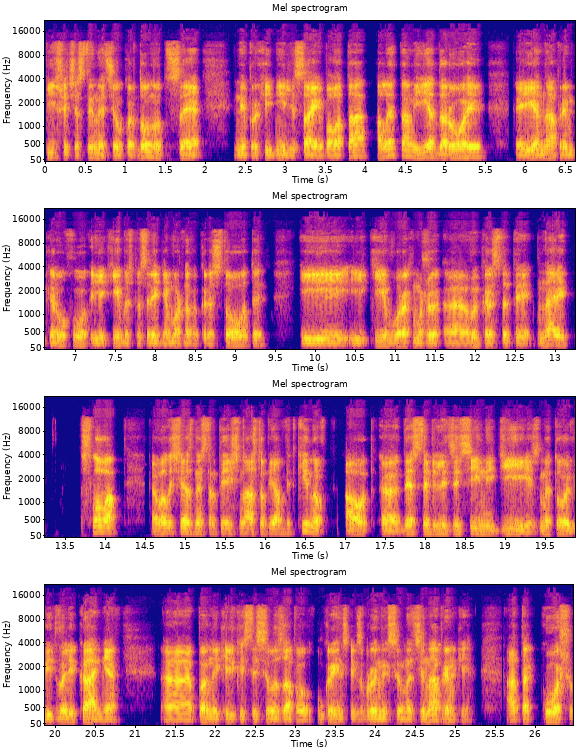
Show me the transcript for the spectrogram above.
більша частина цього кордону це непрохідні ліса і болота, але там є дороги, є напрямки руху, які безпосередньо можна використовувати, і які ворог може е, використати навіть слово величезний стратегічний наступ я б відкинув. А от е, дестабілізаційні дії з метою відволікання е, певної кількості сил запав українських збройних сил на ці напрямки, а також е,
